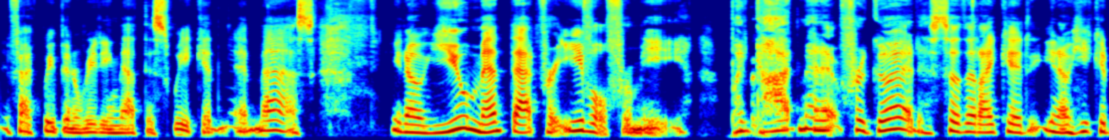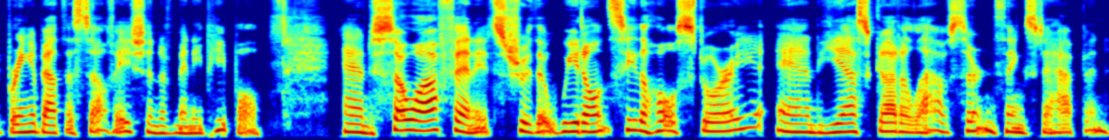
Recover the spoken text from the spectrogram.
in fact, we've been reading that this week at, at Mass, you know, you meant that for evil for me, but God meant it for good so that I could, you know, He could bring about the salvation of many people. And so often it's true that we don't see the whole story. And yes, God allows certain things to happen,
